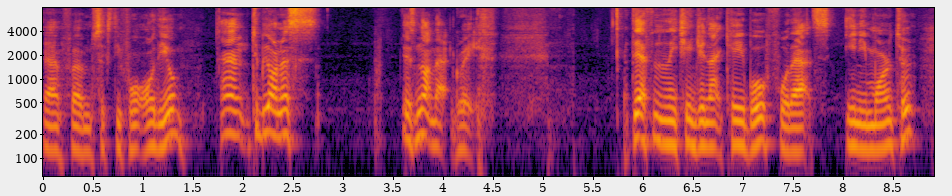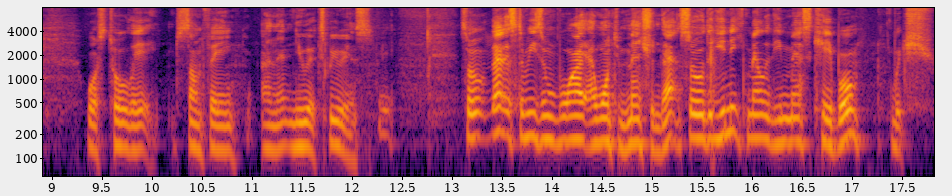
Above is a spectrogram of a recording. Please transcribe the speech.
uh, from 64 Audio. And to be honest, it's not that great. Definitely changing that cable for that any monitor was totally something and a new experience. So that is the reason why I want to mention that. So the Unique Melody Mest cable which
